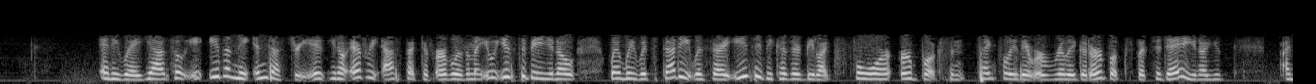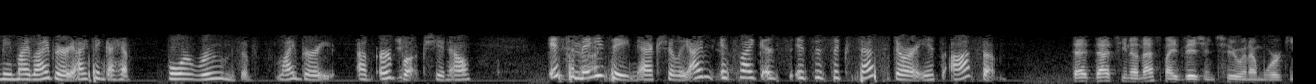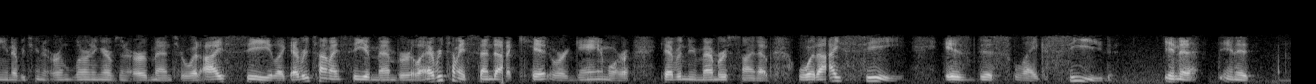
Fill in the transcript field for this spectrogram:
anyway, yeah. So even the industry, it, you know, every aspect of herbalism. It used to be, you know, when we would study, it was very easy because there'd be like four herb books, and thankfully they were really good herb books. But today, you know, you, I mean, my library, I think I have four rooms of library of herb Yeah. books. You know, it's amazing. Actually, I'm. Yeah. It's like a, it's a success story. It's awesome. That that's you know that's my vision too when I'm working you know between learning herbs and herb mentor. What I see like every time I see a member, like every time I send out a kit or a game or have a new member sign up, what I see is this like seed in a in a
